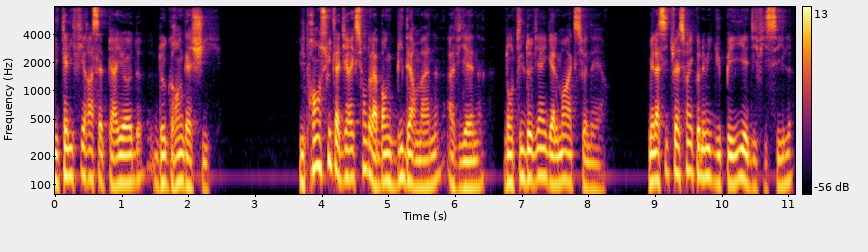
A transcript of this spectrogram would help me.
Il qualifiera cette période de grand gâchis. Il prend ensuite la direction de la banque Biedermann à Vienne, dont il devient également actionnaire. Mais la situation économique du pays est difficile,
